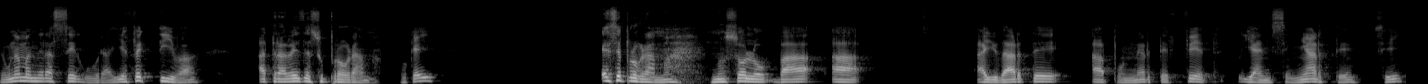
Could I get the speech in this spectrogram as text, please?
de una manera segura y efectiva a través de su programa, ¿ok? Ese programa no solo va a ayudarte a ponerte fit y a enseñarte, ¿sí?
